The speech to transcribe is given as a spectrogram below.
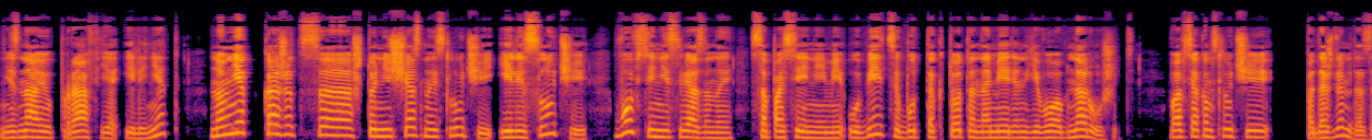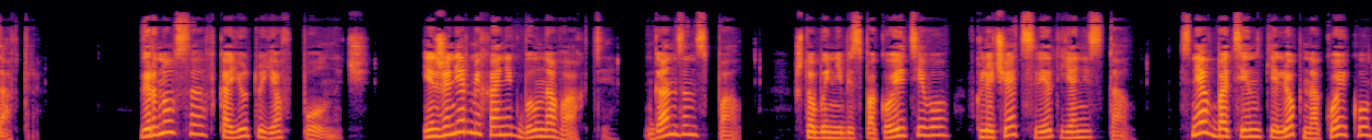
Не знаю, прав я или нет, но мне кажется, что несчастный случай или случаи вовсе не связаны с опасениями убийцы, будто кто-то намерен его обнаружить. Во всяком случае, Подождем до завтра. Вернулся в каюту я в полночь. Инженер-механик был на вахте. Ганзен спал. Чтобы не беспокоить его, включать свет я не стал. Сняв ботинки, лег на койку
